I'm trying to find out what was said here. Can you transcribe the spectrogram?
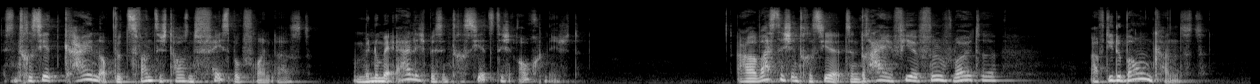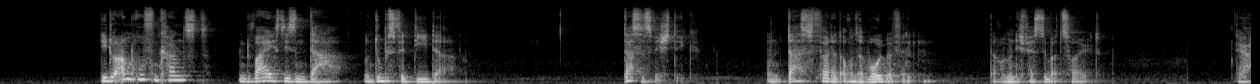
Es interessiert keinen, ob du 20.000 Facebook-Freunde hast. Und wenn du mir ehrlich bist, interessiert es dich auch nicht. Aber was dich interessiert, sind drei, vier, fünf Leute, auf die du bauen kannst. Die du anrufen kannst und du weißt, die sind da und du bist für die da. Das ist wichtig. Und das fördert auch unser Wohlbefinden. Davon bin ich fest überzeugt. Ja,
